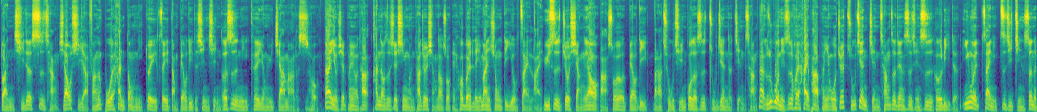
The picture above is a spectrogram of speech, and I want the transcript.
短期的市场消息啊，反而不会撼动你对这一档标的的信心，而是你可以勇于加码的时候。当然，有些朋友他看到这些新闻，他就会想到说，哎，会不会雷曼兄弟又再来？于是就想要把所有的标的把它出清，或者是逐渐的减仓。那如果你是会害怕的朋友，我觉得逐渐减仓这件事情是合理的，因为在你自己谨慎的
